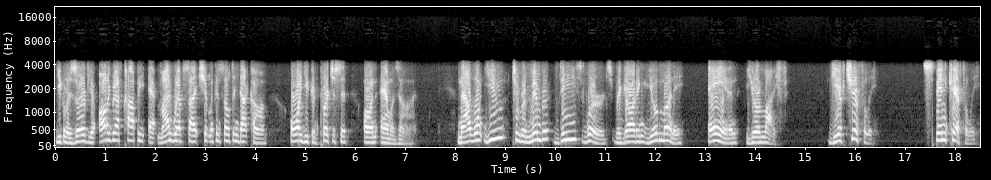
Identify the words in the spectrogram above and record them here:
You can reserve your autographed copy at my website, shipmanconsulting.com, or you can purchase it on Amazon. Now, I want you to remember these words regarding your money and your life give cheerfully, spend carefully,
